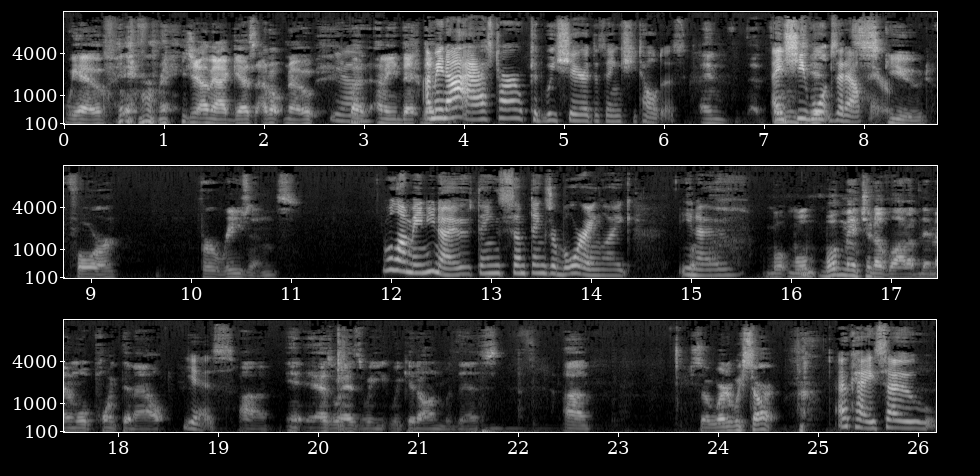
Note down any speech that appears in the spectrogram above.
we have information. I mean, I guess I don't know, yeah. but I mean that. I mean, I asked her, could we share the things she told us? and and she wants it out there. skewed for for reasons. Well, I mean, you know, things. Some things are boring, like, you know, We'll, we'll we'll mention a lot of them and we'll point them out. yes. uh, as as we we get on with this. Uh, so where do we start? Okay, so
